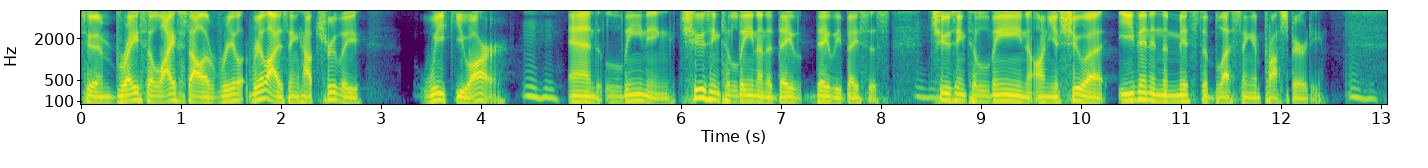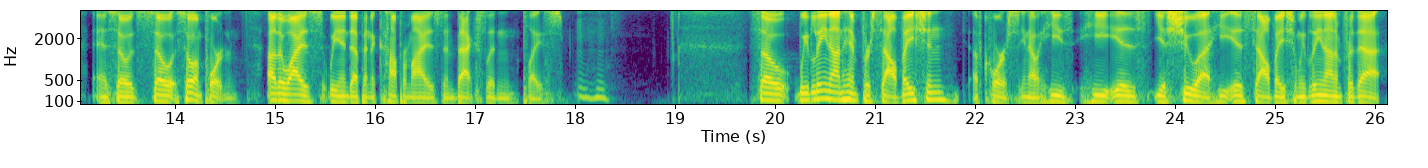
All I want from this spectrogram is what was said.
to embrace a lifestyle of real, realizing how truly weak you are mm-hmm. and leaning, choosing to lean on a da- daily basis, mm-hmm. choosing to lean on Yeshua even in the midst of blessing and prosperity. Mm-hmm. And so it's so so important. Otherwise, we end up in a compromised and backslidden place. So we lean on him for salvation. Of course, you know, he's he is Yeshua, he is salvation. We lean on him for that.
